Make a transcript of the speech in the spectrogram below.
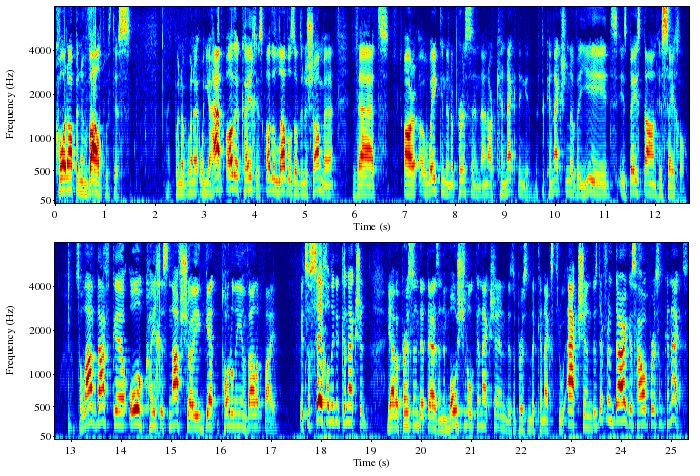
caught up and involved with this. When, when, when you have other kaiches, other levels of the neshama that are awakened in a person and are connecting him, if the connection of a yid is based on his seichel. So lav dafke, all kaiches nafshay get totally enveloped by it. It's a seichel connection. You have a person that has an emotional connection, there's a person that connects through action, there's different dargas how a person connects.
